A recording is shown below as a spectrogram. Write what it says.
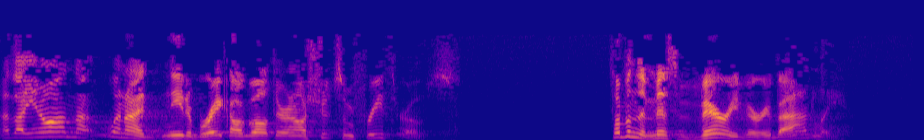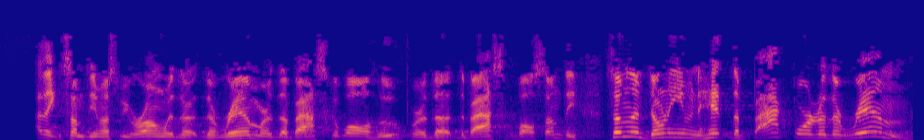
I thought, you know, not, when I need a break, I'll go out there and I'll shoot some free throws. Some of them miss very, very badly. I think something must be wrong with the, the rim or the basketball hoop or the, the basketball something. Some of them don't even hit the backboard or the rim.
